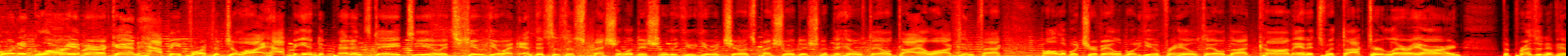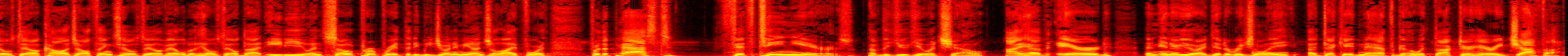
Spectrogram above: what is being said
Morning glory, America, and happy 4th of July. Happy Independence Day to you. It's Hugh Hewitt, and this is a special edition of the Hugh Hewitt Show, a special edition of the Hillsdale Dialogues, in fact, all of which are available at hughforhillsdale.com. And it's with Dr. Larry Arnn, the president of Hillsdale College. All things Hillsdale available at hillsdale.edu. And so appropriate that he be joining me on July 4th. For the past 15 years of the Hugh Hewitt Show, I have aired an interview I did originally a decade and a half ago with Dr. Harry Jaffa.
